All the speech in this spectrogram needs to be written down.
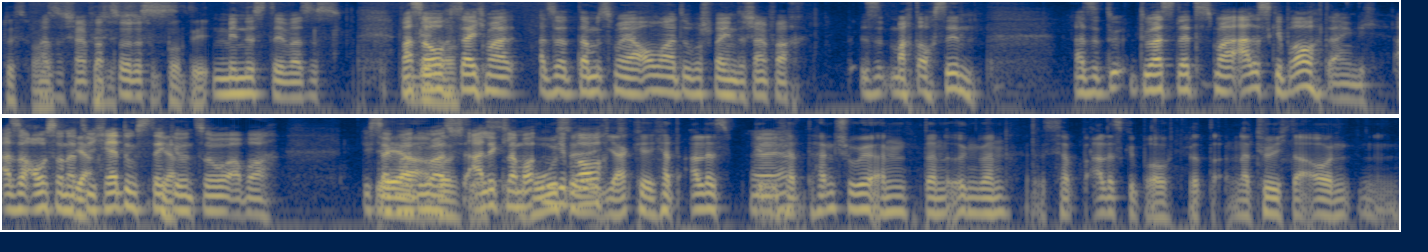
das war. Also ist einfach das so das Mindeste, was es. Was genau. auch, sag ich mal, also da müssen wir ja auch mal drüber sprechen, das ist einfach. Es macht auch Sinn. Also du, du hast letztes Mal alles gebraucht eigentlich. Also außer natürlich ja. Rettungsdecke ja. und so, aber ich sag ja, mal, du hast alle Klamotten Hose, gebraucht. Jacke, ich hatte alles. Ja, ich hatte Handschuhe an, dann irgendwann. Ich habe alles gebraucht. Wird natürlich da auch ein,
